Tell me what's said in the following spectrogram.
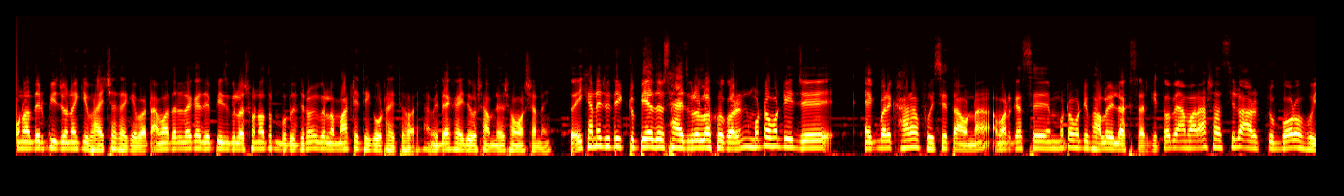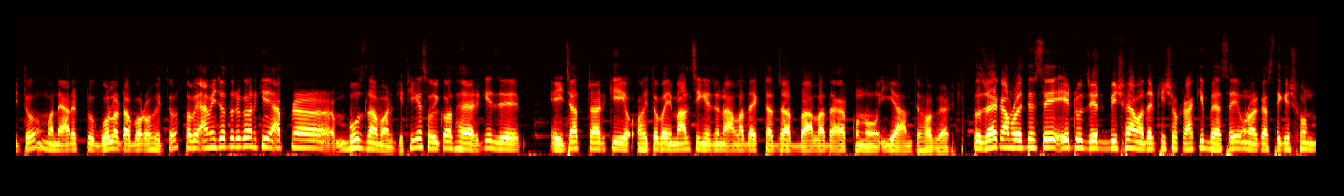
ওনাদের পিজও নাকি ভাইসা থাকে বাট আমাদের এলাকায় যে পিসগুলো সনাতন পদ্ধতির, ওইগুলো মাটি থেকে উঠাইতে হয়। আমি দেখাই দেবো সামনে, সমস্যা নাই। তো এখানে যদি একটু পেঁয়াজের সাইজগুলো লক্ষ্য করেন, মোটামুটি যে একবারে খারাপ হয়েছে তাও না, আমার কাছে মোটামুটি ভালোই লাগছে আর কি তবে আমার আশা ছিল আর একটু বড় হইতো মানে আর একটু গোলাটা বড় হইতো। তবে আমি যতটুকু আর কি আপনার বুঝলাম আর কি ঠিক আছে? ওই কথাই আর কি যে এই জাতটা আর কি হয়তো বা এই মালচিং এর জন্য আলাদা একটা জাত বা আলাদা কোনো ইয়ে আনতে হবে আর কি। তো যাই হোক আমরা হইতেছে এ টু জেড বিষয় আমাদের কৃষক রাকিব ভ্যাসে ওনার কাছ থেকে শুনব।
